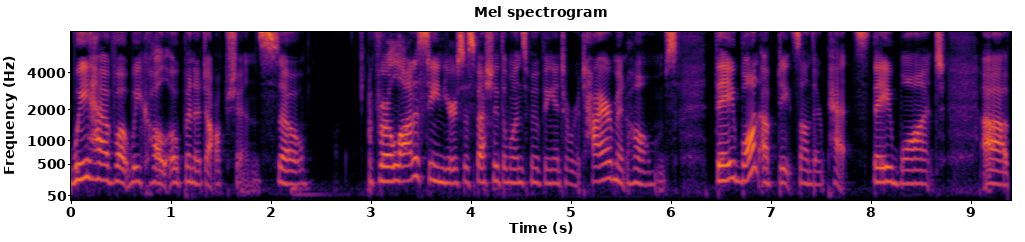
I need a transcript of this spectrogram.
we have what we call open adoptions. So for a lot of seniors, especially the ones moving into retirement homes, they want updates on their pets. They want uh,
